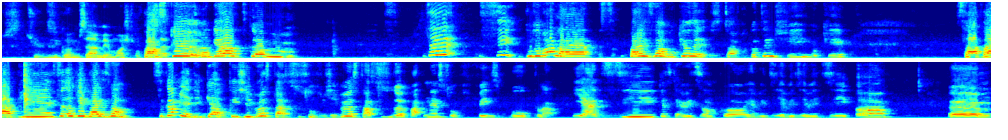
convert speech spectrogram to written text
Si tu le dis comme ça, mais moi je trouve Parce ça que, très- regarde, comme. Tu sais, si, pour de vrai, là, par exemple, ok, tu as fréquenté une fille, ok, ça va bien. C'est- Ok, par exemple, c'est comme il y a des gars, ok, j'ai vu un statut d'un partenaire sur Facebook, là. Il a dit, qu'est-ce qu'il avait dit encore? Il avait dit, il avait dit, il avait dit, ah, euh,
